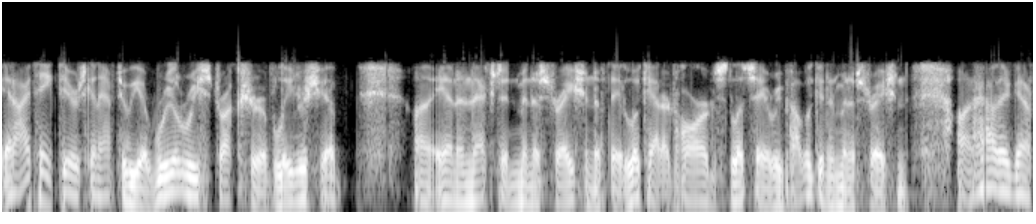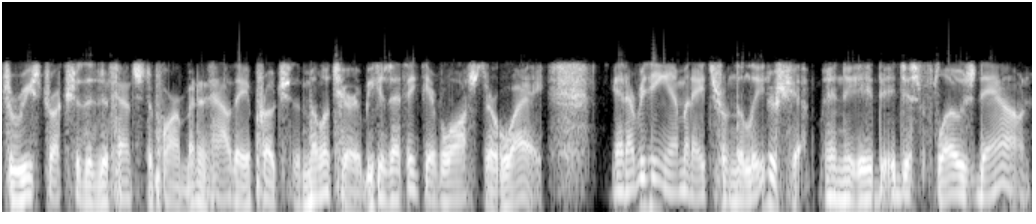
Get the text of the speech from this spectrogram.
And I think there's going to have to be a real restructure of leadership uh, in the next administration if they look at it hard. Let's say a Republican administration on how they're going to have to restructure the Defense Department and how they approach the military because I think they've lost their way. And everything emanates from the leadership, and it, it just flows down.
